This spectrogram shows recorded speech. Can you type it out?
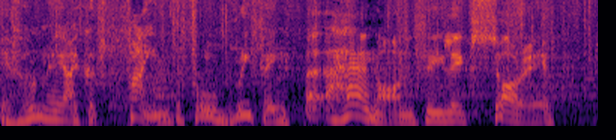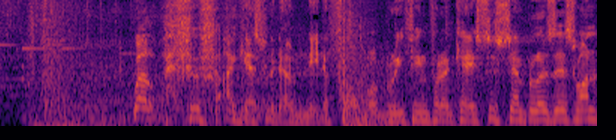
if only I could find the full briefing. Uh, hang on, Felix, sorry. Well, I guess we don't need a formal briefing for a case as simple as this one.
